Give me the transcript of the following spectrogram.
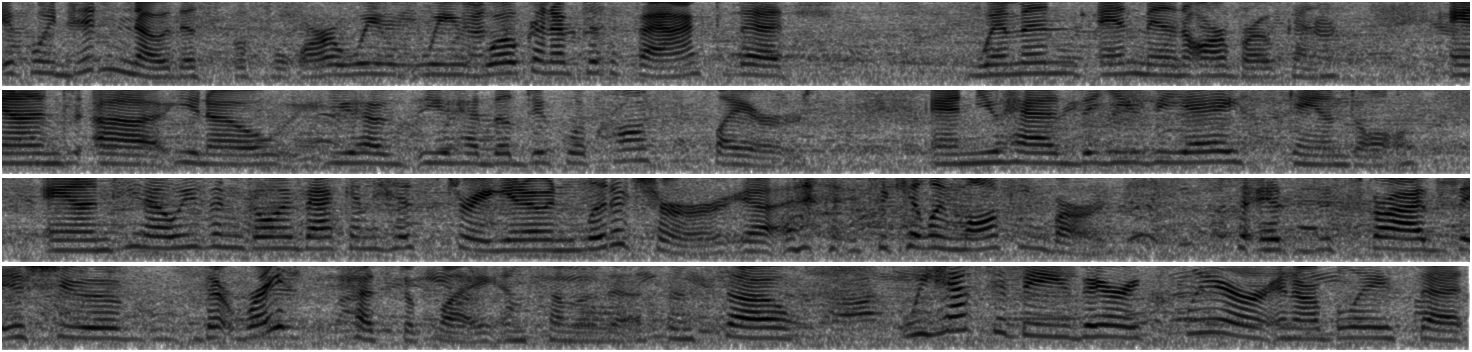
if we didn't know this before, we we woken up to the fact that women and men are broken, and uh, you know you have you had the Duke lacrosse players, and you had the UVA scandal. And you know, even going back in history, you know, in literature, "To Kill a Mockingbird," it describes the issue of that race has to play in some of this. And so we have to be very clear in our belief that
